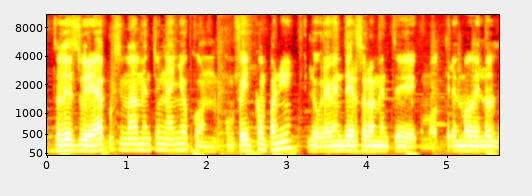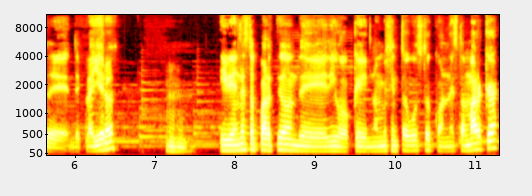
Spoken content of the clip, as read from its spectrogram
Entonces duré aproximadamente un año con, con Fate Company, logré vender solamente como tres modelos de, de playeras. Y viene esta parte donde digo, ok, no me siento a gusto con esta marca.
